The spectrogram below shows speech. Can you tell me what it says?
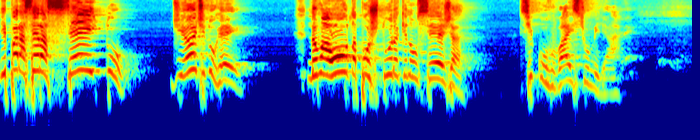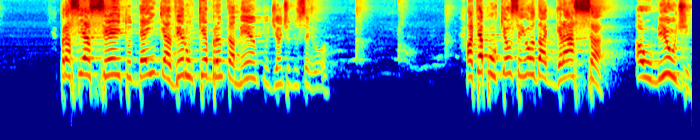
E para ser aceito diante do rei, não há outra postura que não seja se curvar e se humilhar. Para ser aceito, tem que haver um quebrantamento diante do Senhor. Até porque o Senhor dá graça ao humilde,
